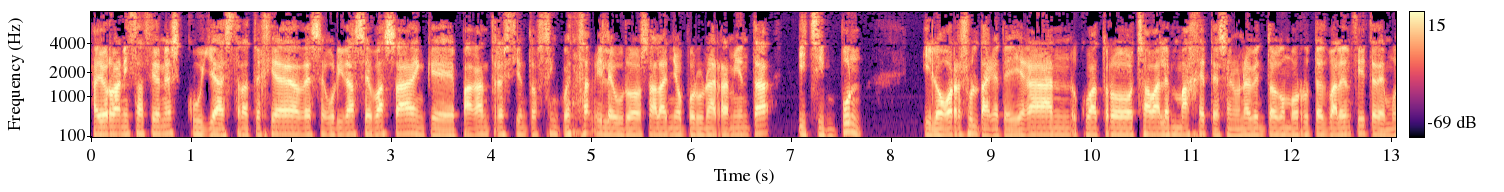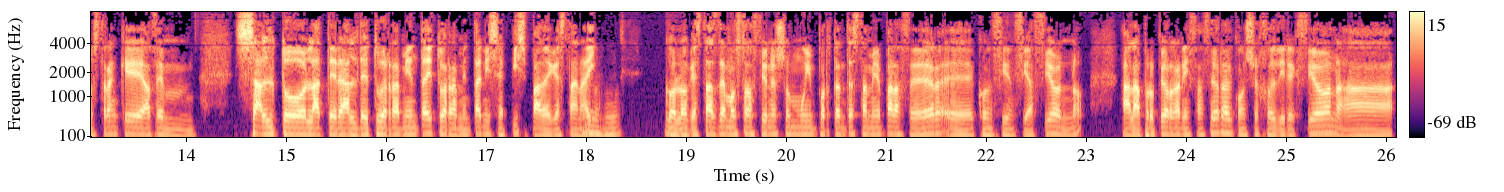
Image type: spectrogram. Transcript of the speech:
hay organizaciones cuya estrategia de seguridad se basa en que pagan 350.000 euros al año por una herramienta y chimpún y luego resulta que te llegan cuatro chavales majetes en un evento como Rooted Valencia y te demuestran que hacen salto lateral de tu herramienta y tu herramienta ni se pispa de que están ahí. Con lo que estas demostraciones son muy importantes también para hacer eh, concienciación, ¿no? A la propia organización, al consejo de dirección, a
